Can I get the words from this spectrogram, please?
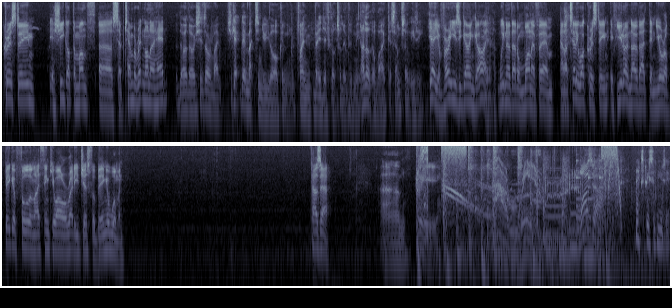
Christine, she got the month uh, September written on her head? No, no, she's all right. She kept going back to New York and finding it very difficult to live with me. I don't know why, because I'm so easy. Yeah, you're a very easygoing guy. We know that on 1FM. And I tell you what, Christine, if you don't know that, then you're a bigger fool than I think you are already just for being a woman. How's that? Um, Next piece of music.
